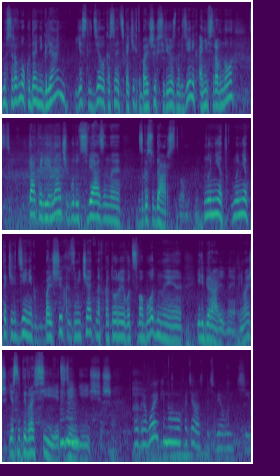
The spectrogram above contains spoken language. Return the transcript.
ну, все равно, куда ни глянь, если дело касается каких-то больших серьезных денег, они все равно так или иначе будут связаны с государством. Ну нет, ну нет таких денег больших, замечательных, которые вот свободные и либеральные, понимаешь? Если ты в России эти Мгм. деньги ищешь. В игровое кино хотелось бы тебе уйти.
